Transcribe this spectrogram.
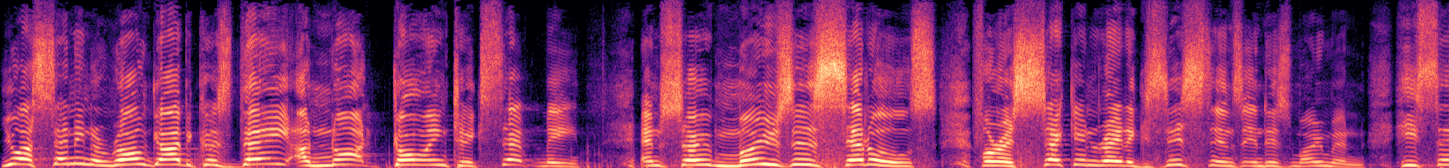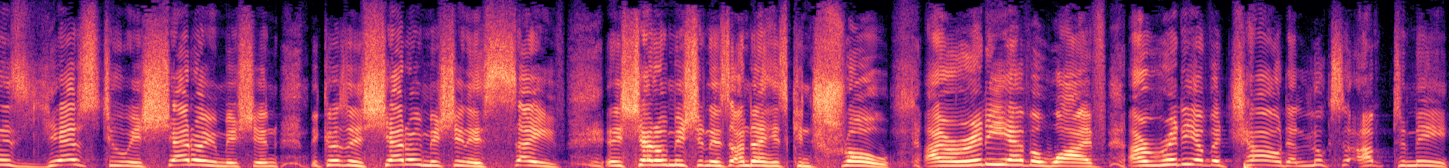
You are sending the wrong guy because they are not going to accept me. And so Moses settles for a second rate existence in this moment. He says yes to his shadow mission because his shadow mission is safe. His shadow mission is under his control. I already have a wife, I already have a child that looks up to me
